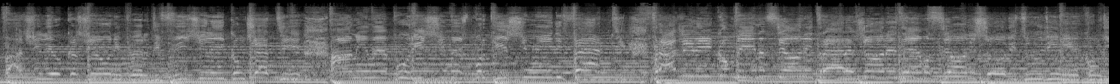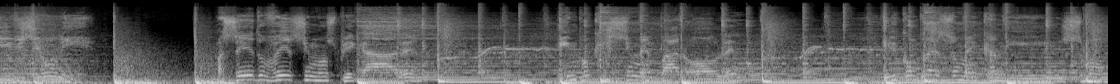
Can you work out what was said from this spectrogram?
Facili occasioni per difficili concetti. Anime purissime, sporchissimi difetti. Fragili combinazioni tra ragione ed emozioni, solitudini e condivisioni. Ma se dovessimo spiegare in pochissime parole il complesso meccanismo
